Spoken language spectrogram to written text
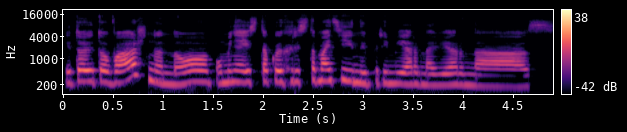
И то, и то важно, но у меня есть такой хрестоматийный пример, наверное, с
